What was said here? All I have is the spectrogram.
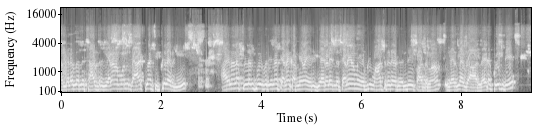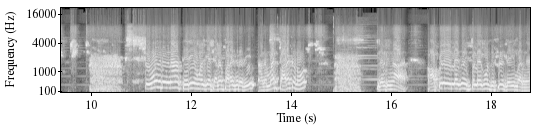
அந்த அளவுக்கு வந்து சாப்பிட்டுருக்கு ஏன்னா நம்ம வந்து பேட்ஸ்லாம் சிக்கல இருக்கு அதனால ஃபுல் அண்ட் ஃபுல் பார்த்தீங்கன்னா தினை கம்மியா தான் இருக்கு. அதனால இந்த தினை நம்ம எப்படி மாற்றுறது அப்படின்னு வந்து பார்த்துக்கலாம் இந்த இடத்துல லைட்டாக குளிக்குது. ஊதுனீங்கன்னா தெரியும் உங்களுக்கு தினம் பறக்கிறது. அந்த மாதிரி பறக்கணும். பார்த்தீங்களா அப்படி இல்லைக்கும் இப்ப இல்லைக்கும் டிஃப்ரெண்ட் தெரியும் பாருங்க.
